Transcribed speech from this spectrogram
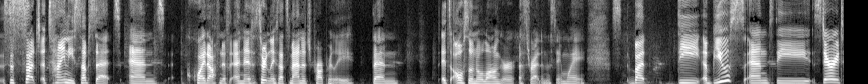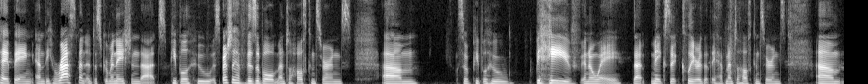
this is such a tiny subset, and quite often, if and if, certainly if that's managed properly, then it's also no longer a threat in the same way. But the abuse and the stereotyping and the harassment and discrimination that people who, especially have visible mental health concerns, um, so people who behave in a way that makes it clear that they have mental health concerns, um,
